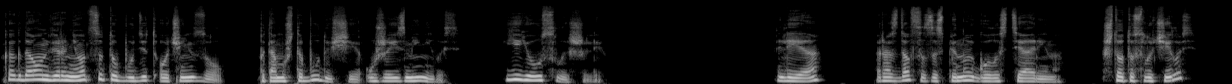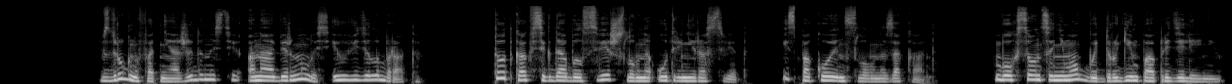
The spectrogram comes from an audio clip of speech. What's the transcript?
Когда он вернется, то будет очень зол, потому что будущее уже изменилось. Ее услышали. «Леа?» — раздался за спиной голос Теорина. «Что-то случилось?» Вздрогнув от неожиданности, она обернулась и увидела брата. Тот, как всегда, был свеж, словно утренний рассвет, и спокоен, словно закат. Бог солнца не мог быть другим по определению.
